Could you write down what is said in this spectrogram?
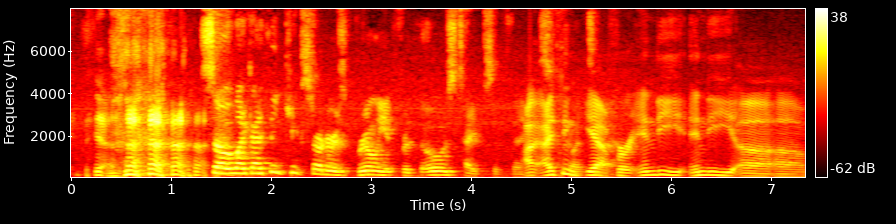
yes. So, like, I think Kickstarter is brilliant for those types of things. I, I think but, yeah, uh, for indie indie uh, uh,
